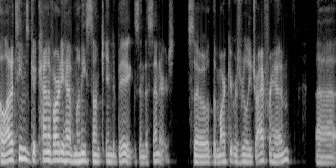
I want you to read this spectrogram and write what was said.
a lot of teams get kind of already have money sunk into bigs into centers. So the market was really dry for him. Uh,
